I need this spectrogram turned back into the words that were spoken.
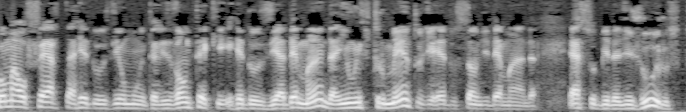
como a oferta reduziu muito, eles vão ter que reduzir a demanda, e um instrumento de redução de demanda é a subida de juros,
